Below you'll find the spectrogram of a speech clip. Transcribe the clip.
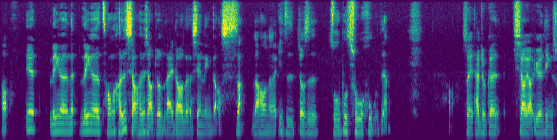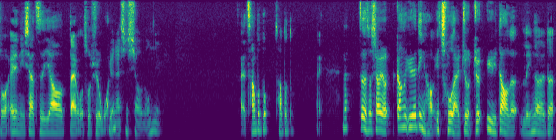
哦，因为灵儿呢，灵儿从很小很小就来到了仙灵岛上，然后呢，一直就是足不出户这样。所以他就跟逍遥约定说：“哎，你下次要带我出去玩。”原来是小龙女。哎，差不多，差不多。哎，那这个时候逍遥刚约定好，一出来就就遇到了灵儿的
